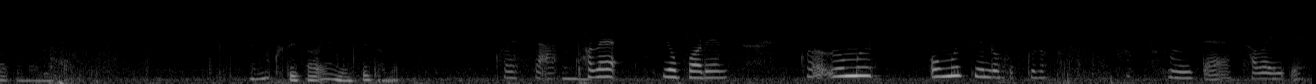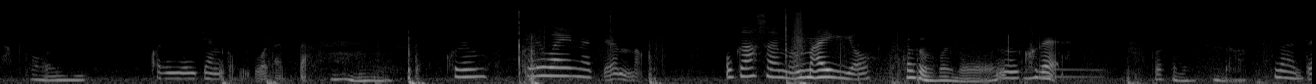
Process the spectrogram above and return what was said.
母さんの横。眠くてさえんえんしてたね。これさ、うんこれ呼ばれん。これおむおむつの袋。見て。かわいいでしょ。かわい。いこれゆうちゃんがもらった。いいねこれこれはえなちゃんのお母さんのないよ。お母さんうまいの？うんこれ。お母さんも欲しいな。なんで？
